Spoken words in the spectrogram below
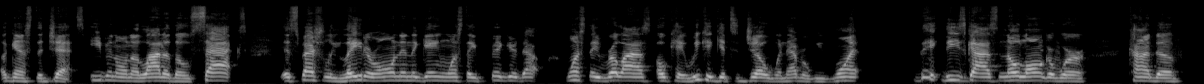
against the Jets, even on a lot of those sacks, especially later on in the game once they figured out once they realized, okay, we could get to Joe whenever we want, they, these guys no longer were kind of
